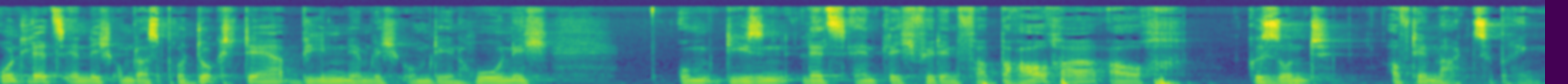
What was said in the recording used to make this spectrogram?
und letztendlich um das Produkt der Bienen, nämlich um den Honig, um diesen letztendlich für den Verbraucher auch gesund auf den Markt zu bringen.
